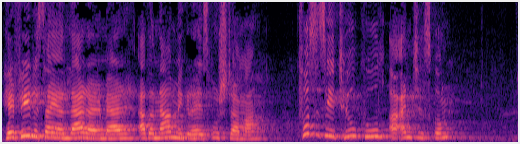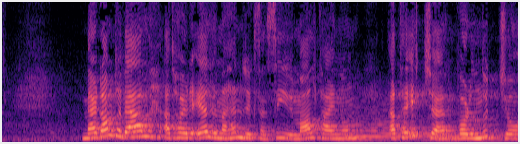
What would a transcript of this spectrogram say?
Her fyrir seg en lærare mer at en naminger har spørstamma. Hvordan sier to cool av enkelskon? Mer damte vel at høyre Elina Henriksen sier i maltegnen at det ikke var nudjo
